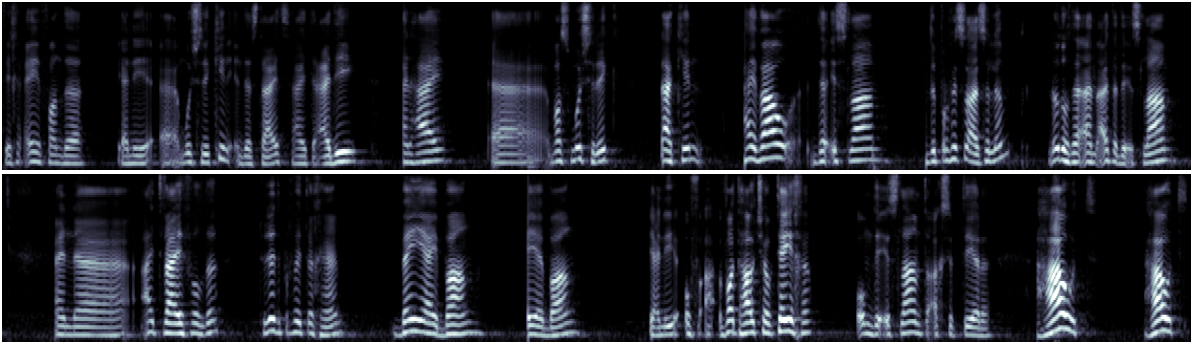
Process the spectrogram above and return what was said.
tegen een van de yani, uh, mushrikien in destijds, hij heette Adi, en hij uh, was mushrik. Lakin hij wou de islam, de profeet sallam, nodigde hem uit de islam. En uh, hij twijfelde. Toen zei de profeet tegen hem, ben jij bang? Ben jij bang? Yani, of wat houdt jou tegen om de islam te accepteren? Houd, houd,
